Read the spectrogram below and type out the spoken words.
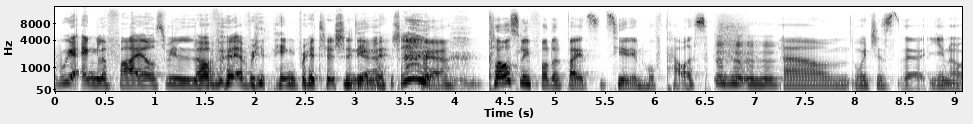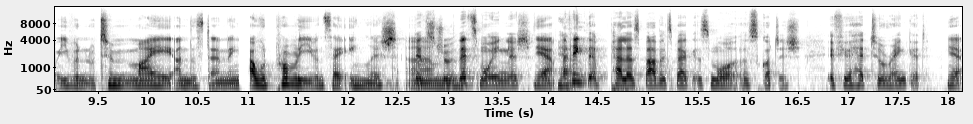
we're Anglophiles. We love everything British and yeah. English. yeah. Closely followed by Cecilienhof Palace, mm -hmm, mm -hmm. Um, which is the, you know even to my understanding, I would probably even say English. Um, that's true. Um, that's more English. Yeah, yeah. I think the palace Babelsberg is more uh, Scottish if you had to rank it. Yeah.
